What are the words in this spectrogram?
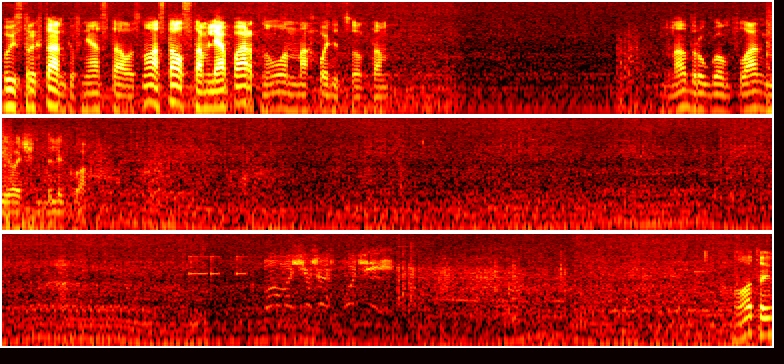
Быстрых танков не осталось. Ну, остался там леопард, но он находится, он там на другом фланге очень далеко. Вот и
